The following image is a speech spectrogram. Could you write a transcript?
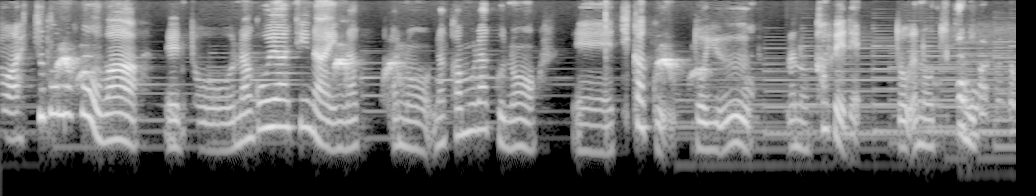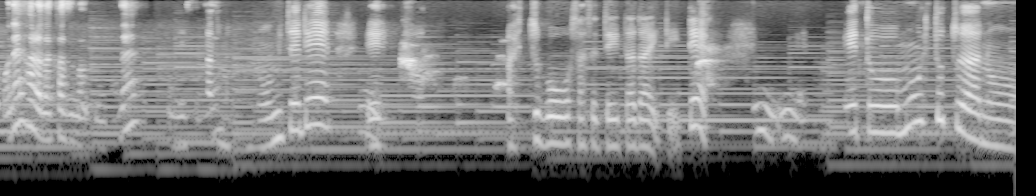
と、足つぼの方は、えっと、名古屋市内なあの中村区の、えー近くというあのカフェでとあの月に。ね原田和馬君のね。お店で、えっと足つぼをさせていただいていて、うんうん。えっともう一つあの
